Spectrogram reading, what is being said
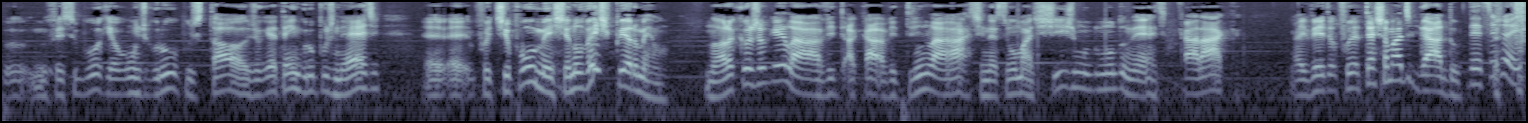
no Facebook, em alguns grupos e tal. Joguei até em grupos nerd. É, é, foi tipo mexer no vespeiro mesmo. Na hora que eu joguei lá, a vitrine lá, a arte, né? Assim, o machismo do mundo nerd. Caraca. Aí veio, eu fui até chamar de gado. Desse jeito.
